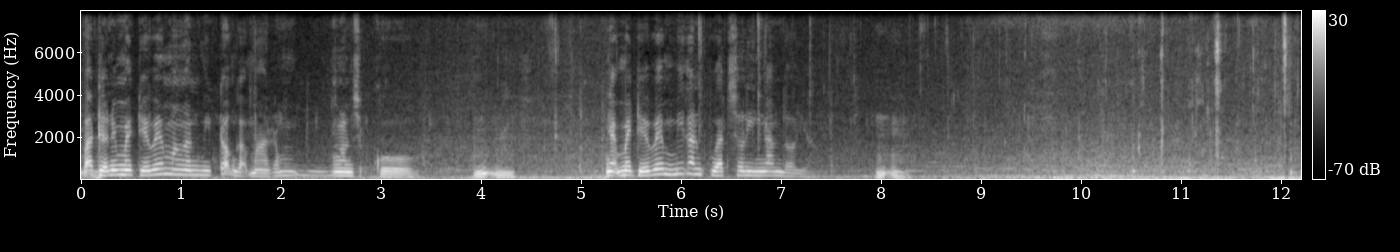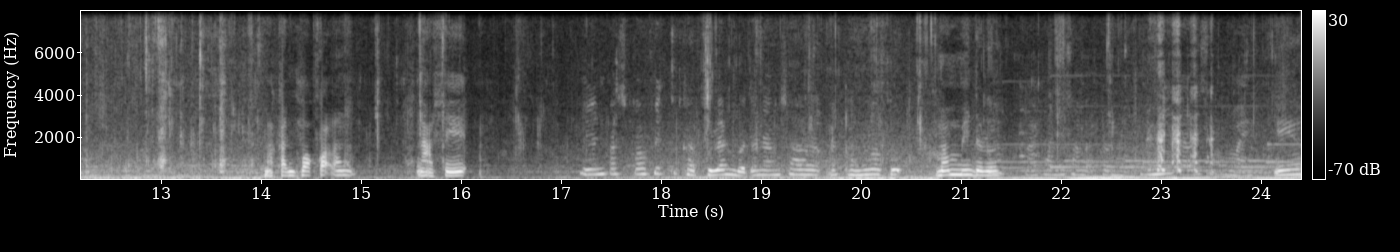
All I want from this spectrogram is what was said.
padahal ini dewe mangan mie tok nggak marem mangan sego Mm-mm. nek mie dewe mie kan buat selingan toh ya Mm-mm. makan pokok kan nasi Yang pas covid 3 bulan buatan yang saya medang dua bu. mami terus Rasanya sampai banget. Ini saya sama. iya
